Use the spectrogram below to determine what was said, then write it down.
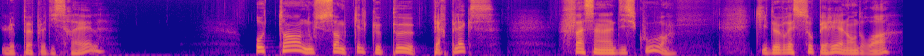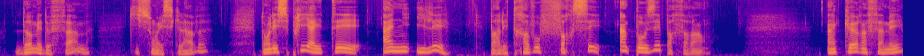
le peuple d'Israël, autant nous sommes quelque peu perplexes face à un discours qui devrait s'opérer à l'endroit d'hommes et de femmes qui sont esclaves, dont l'esprit a été annihilé par les travaux forcés imposés par Pharaon. Un cœur infamé,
